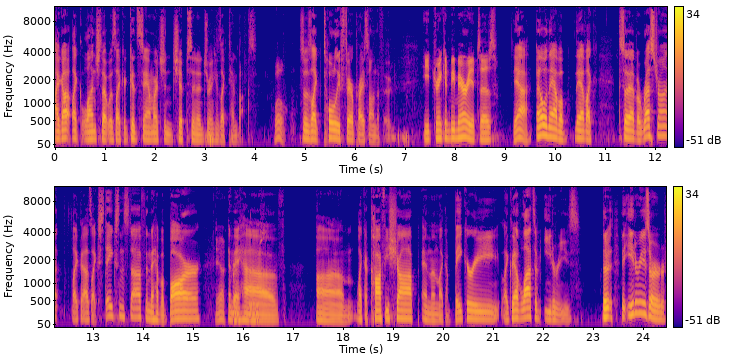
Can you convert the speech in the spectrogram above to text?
I got like lunch that was like a good sandwich and chips and a drink is like 10 bucks. Whoa. So it was like totally fair price on the food. Eat, drink, and be merry. It says. Yeah. Oh, and they have a they have like so they have a restaurant like that has like steaks and stuff and they have a bar Yeah, and they craft have um like a coffee shop and then like a bakery. Like they have lots of eateries. The the eateries are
